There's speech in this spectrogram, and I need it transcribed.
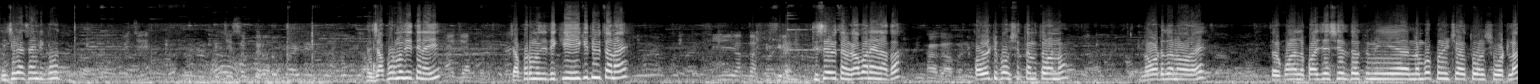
हिची काय सांगली किंमत? सत्तर जाफरमध्ये येते नाही? जाफर. जाफरमध्ये येते की हे किती वितान आहे? ही आता तिसऱ्या वितान गाभा नाही ना आता? हा क्वालिटी पाहू शकता मित्रांनो. नवड जनावर आहे. तर कोणाला पाहिजे असेल तर तुम्ही नंबर पण विचारतो शेवटला.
